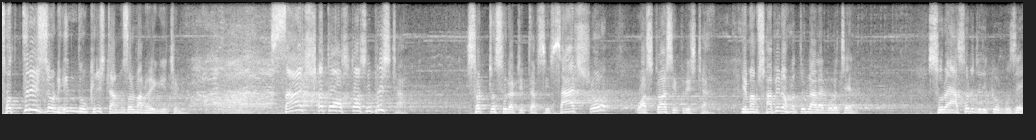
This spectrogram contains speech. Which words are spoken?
ছত্রিশ জন হিন্দু খ্রিস্টান মুসলমান হয়ে গিয়েছিল। ষাট শত অষ্টআশি পৃষ্ঠা। ছোট্ট সুরাটির তাফসির চারশো অষ্টআশি পৃষ্ঠা। ইমাম সাবির রহমতুল্লাহ আলাই বলেছেন, সুরায় আসর যদি কেউ বোঝে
